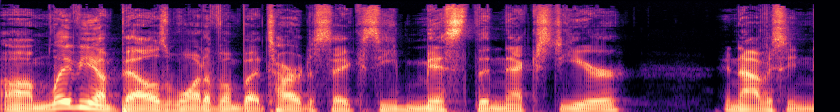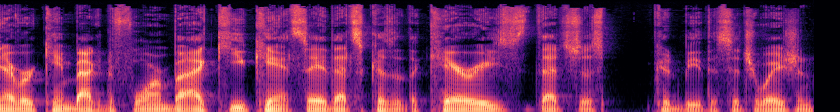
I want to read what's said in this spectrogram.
Um, Le'Veon Bell's one of them, but it's hard to say because he missed the next year and obviously never came back to form. But I, you can't say that's because of the carries. That's just could be the situation.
